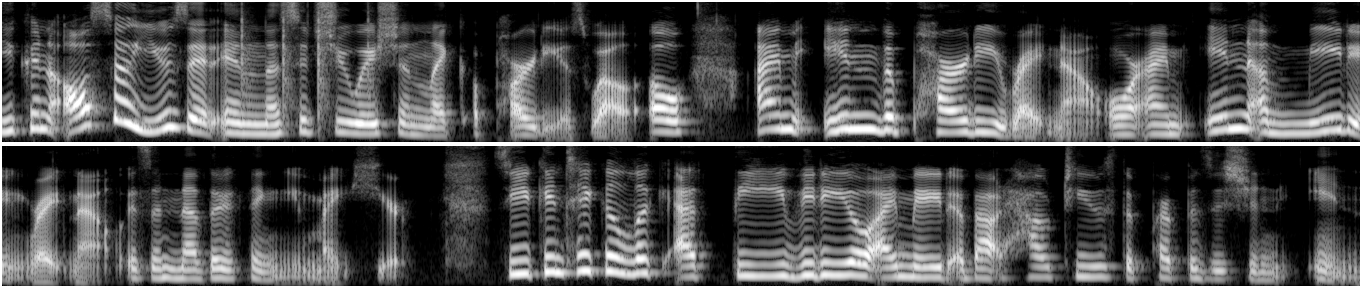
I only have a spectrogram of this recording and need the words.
You can also use it in a situation like a party as well. Oh, I'm in the party right now, or I'm in a meeting right now, is another thing you might hear. So you can take a look at the video I made about how to use the preposition in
